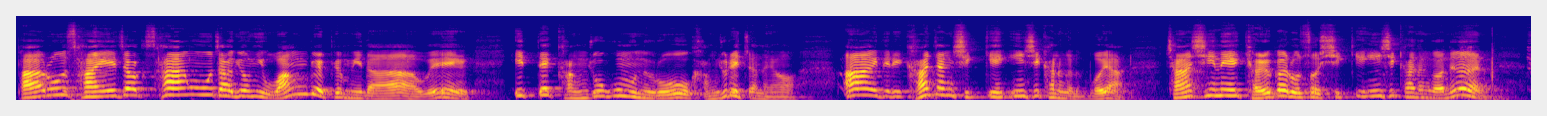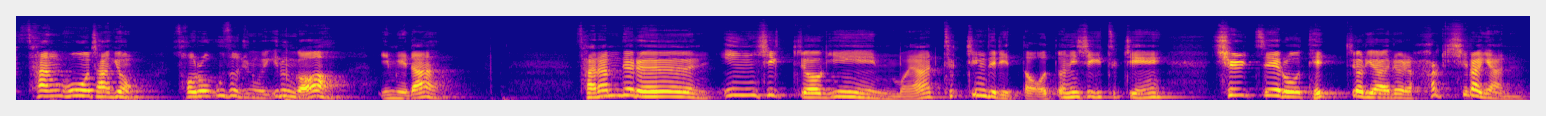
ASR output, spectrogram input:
바로 사회적 상호작용이 왕별표입니다. 왜? 이때 강조 구문으로 강조를 했잖아요. 아이들이 가장 쉽게 인식하는 거는 뭐야? 자신의 결과로서 쉽게 인식하는 거는 상호작용, 서로 웃어주는 거 이런 거입니다. 사람들은 인식적인 뭐야 특징들이 있다. 어떤 인식의 특징? 실제로 대절야를 확실하게 하는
